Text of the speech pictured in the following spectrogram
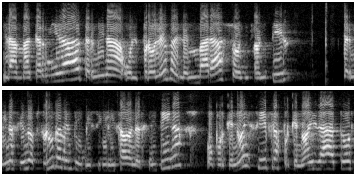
la maternidad termina, o el problema del embarazo infantil termina siendo absolutamente invisibilizado en Argentina, o porque no hay cifras, porque no hay datos,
